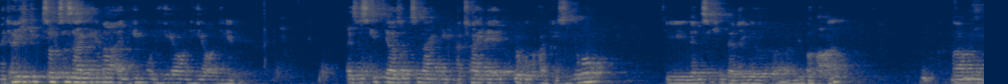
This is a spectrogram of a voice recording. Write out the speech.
Natürlich gibt es sozusagen immer ein Hin und Her und Her und Hin. Also es gibt ja sozusagen die Partei der Entbürokratisierung, die nennt sich in der Regel äh, liberal. Ähm,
